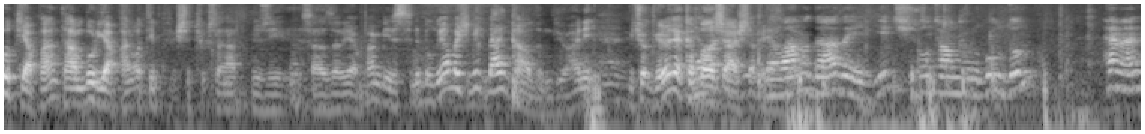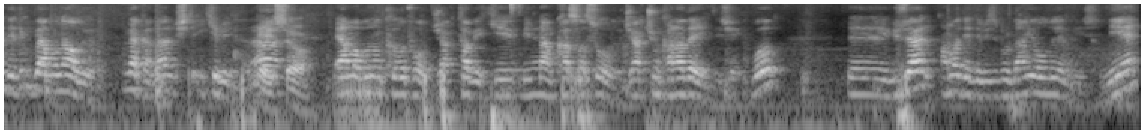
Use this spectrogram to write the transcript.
ut yapan, tambur yapan, o tip işte Türk sanat müziği sazları yapan birisini buluyor ama şimdi ben kaldım diyor. Hani birçok görüyoruz ya kapalı çarşıda falan. Devamı daha da ilginç. O tamburu buldum. Hemen dedim ben bunu alıyorum. Ne kadar? İşte 2000 lira. Neyse o. E ama bunun kılıfı olacak. Tabii ki bilmem kasası olacak. Çünkü Kanada'ya gidecek bu. Ee, güzel ama dedi biz buradan yollayamayız. Niye?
